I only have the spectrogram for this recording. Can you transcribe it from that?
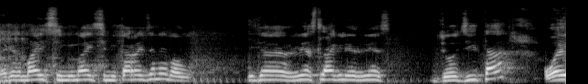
लगेच माई सिमी माई सिमी करायचं नाही भाऊ. तिथं रेस लागली रेस जो जीता वय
